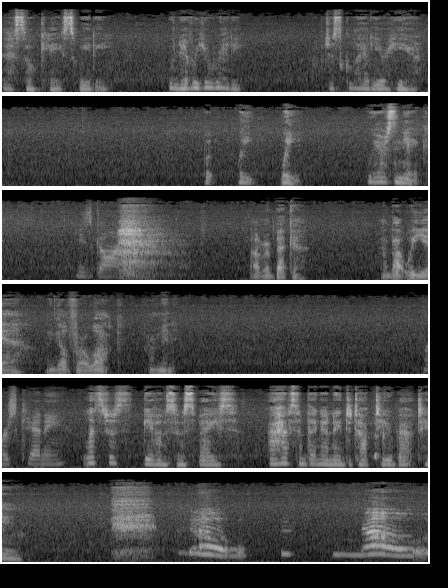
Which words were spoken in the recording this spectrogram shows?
That's okay, sweetie. Whenever you're ready. I'm just glad you're here. But wait, wait. Where's Nick? He's gone. Uh, Rebecca, how about we, uh, we go for a walk for a minute? Where's Kenny? Let's just give him some space. I have something I need to talk to you about, too. No. No.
